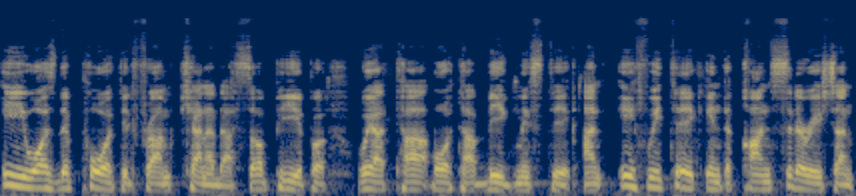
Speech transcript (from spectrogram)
he was deported from Canada. So people, we are talking about a big mistake. And if we take into consideration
